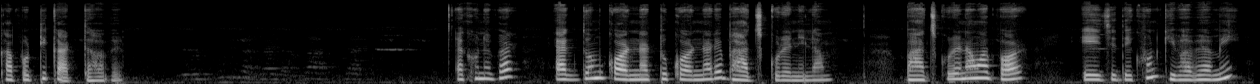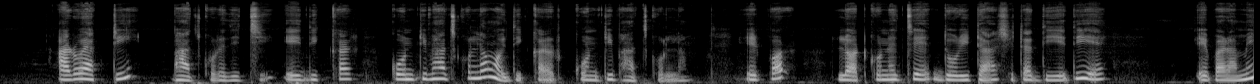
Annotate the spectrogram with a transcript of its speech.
কাপড়টি কাটতে হবে। এখন এবার একদম কর্নার টু কর্নারে ভাঁজ করে নিলাম। ভাঁজ করে নেওয়ার পর এই যে দেখুন কীভাবে আমি আরও একটি ভাঁজ করে দিচ্ছি। এই দিককার কোনটি ভাঁজ করলাম, ওই দিককার কোনটি ভাঁজ করলাম। এরপর লটকনের যে দড়িটা সেটা দিয়ে দিয়ে এবার আমি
